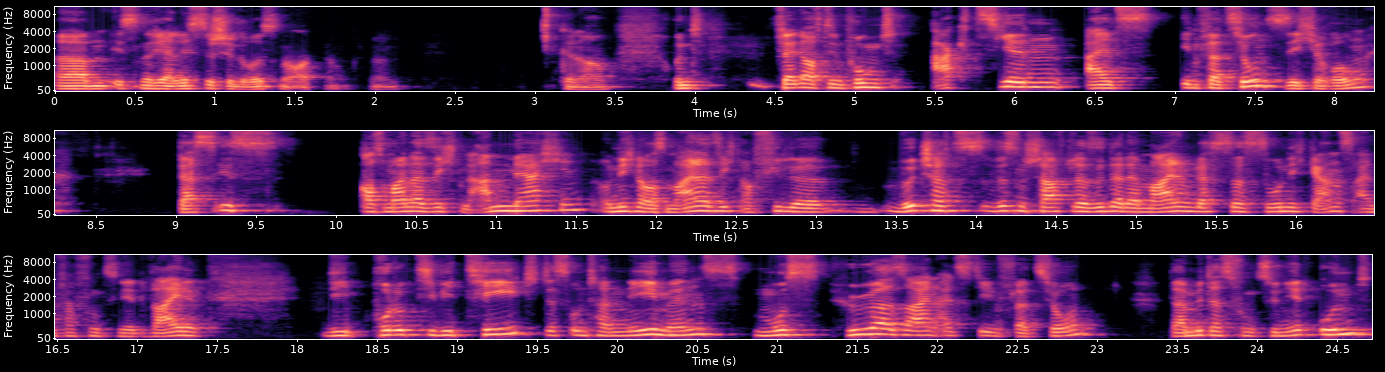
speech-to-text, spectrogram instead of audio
ähm, ist eine realistische Größenordnung. Ne? Genau. Und vielleicht auf den Punkt Aktien als Inflationssicherung. Das ist aus meiner Sicht ein Ammärchen und nicht nur aus meiner Sicht, auch viele Wirtschaftswissenschaftler sind da der Meinung, dass das so nicht ganz einfach funktioniert, weil die Produktivität des Unternehmens muss höher sein als die Inflation. damit das funktioniert. Und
